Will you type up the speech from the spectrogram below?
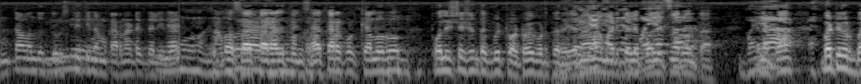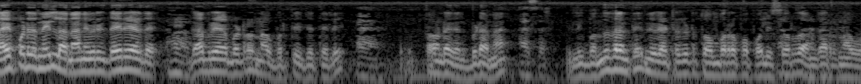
ಅಂತ ಒಂದು ದುರ್ಸ್ಥಿತಿ ನಮ್ಮ ಕರ್ನಾಟಕದಲ್ಲಿ ಇದೆ ಸಹಕಾರ ಸಹಕಾರ ಕೊಟ್ಟು ಕೆಲವರು ಪೊಲೀಸ್ ಸ್ಟೇಷನ್ ತಗ ಬಿಟ್ಟು ಹೊಟ್ಟೋಗ್ಬಿಡ್ತಾರೆ ಏನಾರ ಮಾಡ್ಕೊಳ್ಳಿ ಪೊಲೀಸ್ನವರು ಅಂತ. ಬಟ್ ಇವ್ರು ಭಯಪಡದೇನೆ ಇಲ್ಲ. ನಾನು ಇವ್ರಿಗೆ ಧೈರ್ಯ ಹೇಳಿದೆ. ಗಾಬರಿ ಹೇಳ್ಬಿಟ್ರೆ ನಾವು ಬರ್ತೀವಿ ಜೊತೆಲಿ. ತಗೊಂಡೋಗಿ ಅಲ್ಲಿ ಬಿಡೋಣ. ಇಲ್ಲಿಗೆ ಬಂದದ್ರಂತೆ ನೀವು ಲೆಟರ್ ಗಿಟ್ರ್ ತೊಗೊಂಬರಪ್ಪ ಪೊಲೀಸರು ಹಂಗಾರ ನಾವು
